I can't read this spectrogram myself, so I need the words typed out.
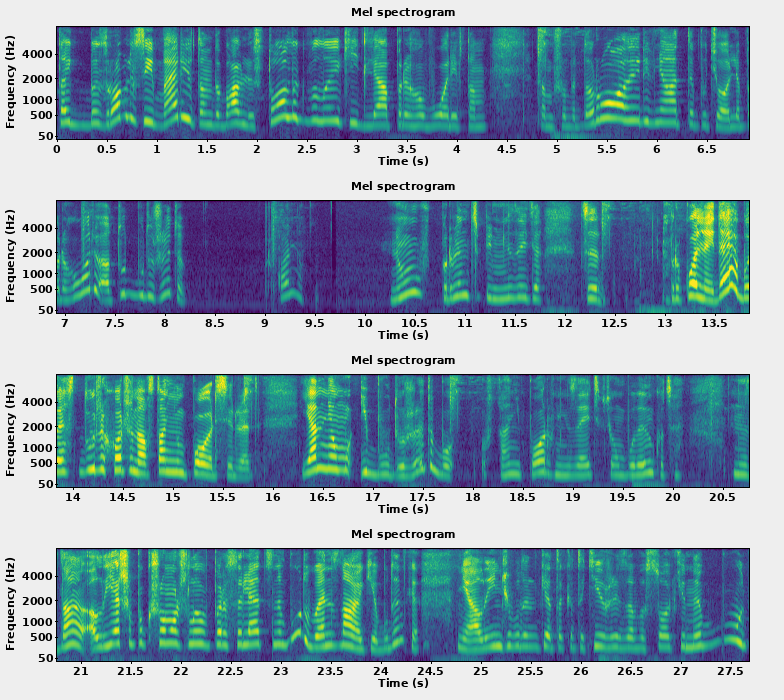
так би зроблю свій мерію, там добавлю столик великий для переговорів, там, там щоб дороги рівняти, типу цього для переговорів, а тут буду жити. Прикольно. Ну, в принципі, мені здається, це прикольна ідея, бо я дуже хочу на останньому поверсі жити. Я на ньому і буду жити, бо останній поверх, мені здається, в цьому будинку це Не знаю, але я ще поки що, можливо, переселятися не буду, бо я не знаю, які будинки. Ні, але інші будинки таки такі вже за високі не будуть.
